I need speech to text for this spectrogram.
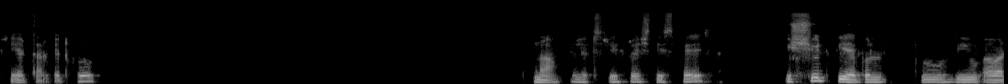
create target group now let's refresh this page you should be able to view our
